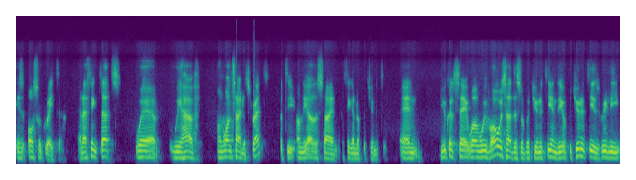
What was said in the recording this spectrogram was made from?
is also greater. And I think that's where we have on one side a threat, but the, on the other side, I think an opportunity. And you could say, well, we've always had this opportunity, and the opportunity is really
